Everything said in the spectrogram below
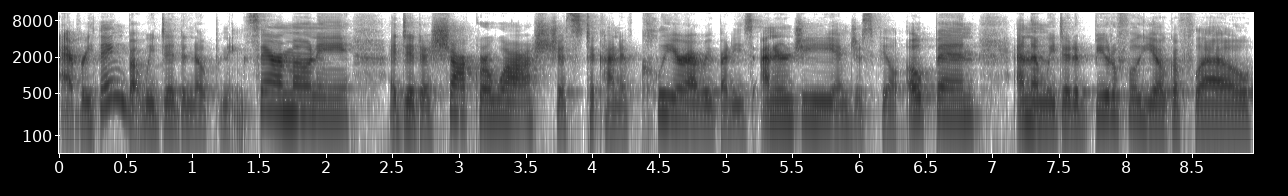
everything, but we did an opening ceremony. I did a chakra wash just to kind of clear everybody's energy and just feel open. And then we did a beautiful yoga flow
